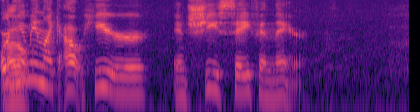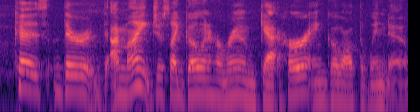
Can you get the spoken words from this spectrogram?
Or I do you mean like out here and she's safe in there? Cause there, I might just like go in her room, get her, and go out the window,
